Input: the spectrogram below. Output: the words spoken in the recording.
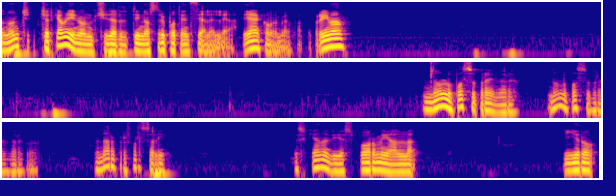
Non ci- cerchiamo di non uccidere tutti i nostri potenziali alleati, eh, come abbiamo fatto prima. Non lo posso prendere. Non lo posso prendere quello. Andare per forza lì. Rischiando di espormi al tiro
